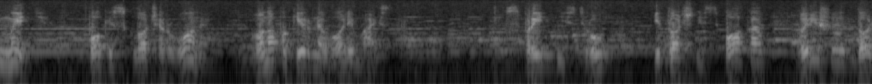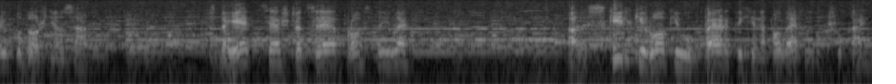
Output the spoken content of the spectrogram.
Мить, поки скло червоне, воно покірне волі майстра. Спритність рук і точність ока вирішують долю художнього задуму. Здається, що це просто і легко. Але скільки років упертих і наполегливих шукань,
